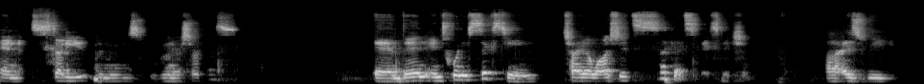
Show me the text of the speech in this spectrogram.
and study the moon's lunar surface. And then in 2016, China launched its second space station. Uh, as we,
